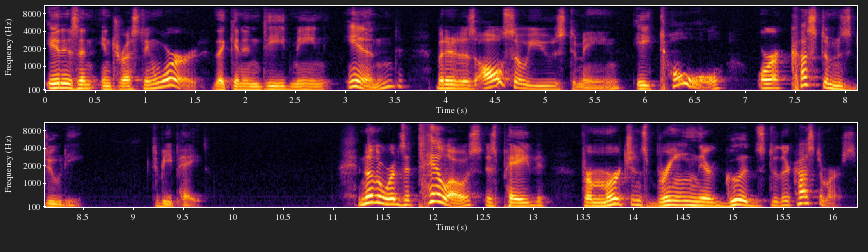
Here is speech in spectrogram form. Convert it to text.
It is an interesting word that can indeed mean end, but it is also used to mean a toll or a customs duty to be paid. In other words, a telos is paid for merchants bringing their goods to their customers.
